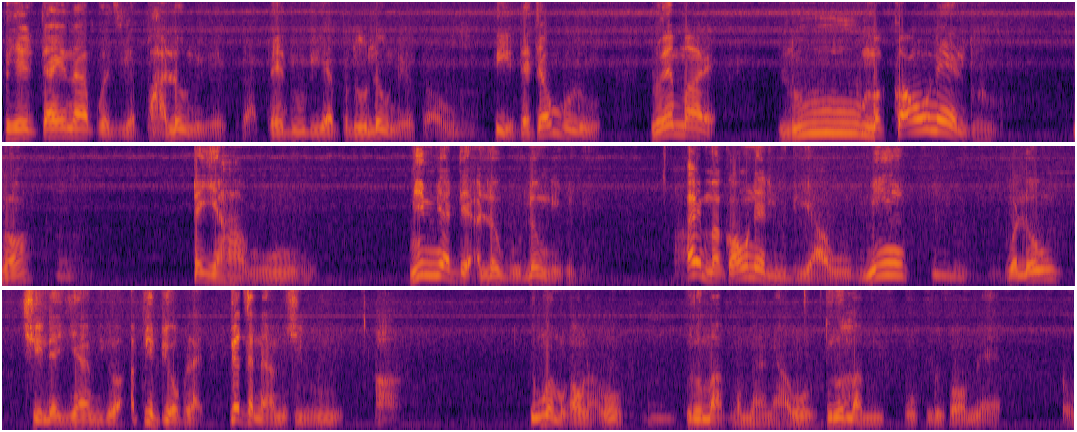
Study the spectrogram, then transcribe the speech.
ဘယ်တိုင်းသားဖွဲ့စည်းကဘာလုပ်နေလဲဆိုတာဘယ်သူတွေကဘလို့လုပ်နေလဲဆိုတာဟုတ်သိတယ်ဒါကြောင့်မို့လို့လွဲမှားတဲ့လူမကောင်းတဲ့လူနော်တရားကိုမြင့်မြတ်တဲ့အလုပ်ကိုလုပ်နေပြီအဲ့မကောင်းတဲ့လူတရားကိုမင်းဝလုံးခြေနဲ့ရမ်းပြီးတော့အပြစ်ပြောပလိုက်ပြဿနာမရှိဘူးဟာသူမှမကောင်းတာဟုတ်သူတို့မှမမှန်တာဟုတ်သူတို့မှဟိုဘယ်လိုကောင်းမလဲဟို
